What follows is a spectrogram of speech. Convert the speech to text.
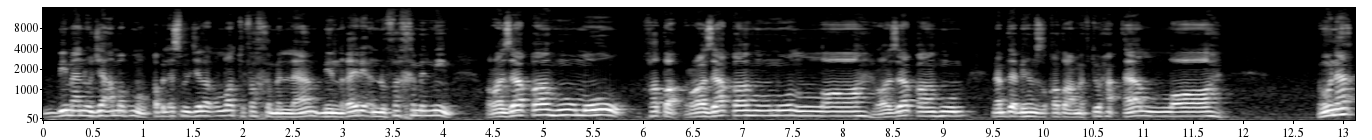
بما أنه جاء مضمون قبل اسم الجلال الله تفخم اللام من غير أن نفخم الميم. رزقهم خطأ. رزقهم الله. رزقهم. نبدأ بهمزة القطع مفتوحة. الله. هنا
